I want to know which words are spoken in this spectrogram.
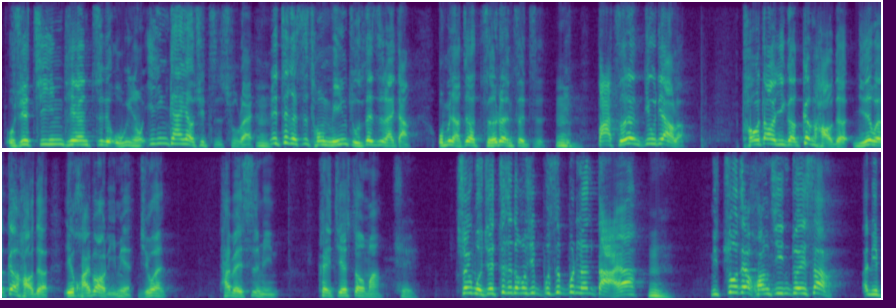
我觉得今天这个吴怡农应该要去指出来，因为这个是从民主政治来讲，我们讲这个责任政治，嗯，把责任丢掉了，投到一个更好的，你认为更好的一个怀抱里面，请问台北市民可以接受吗？是，所以我觉得这个东西不是不能打呀，嗯，你坐在黄金堆上啊，你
